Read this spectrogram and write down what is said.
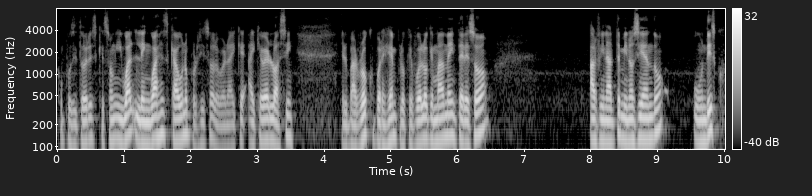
compositores que son igual lenguajes cada uno por sí solo, ¿verdad? Hay que, hay que verlo así. El barroco, por ejemplo, que fue lo que más me interesó, al final terminó siendo un disco.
